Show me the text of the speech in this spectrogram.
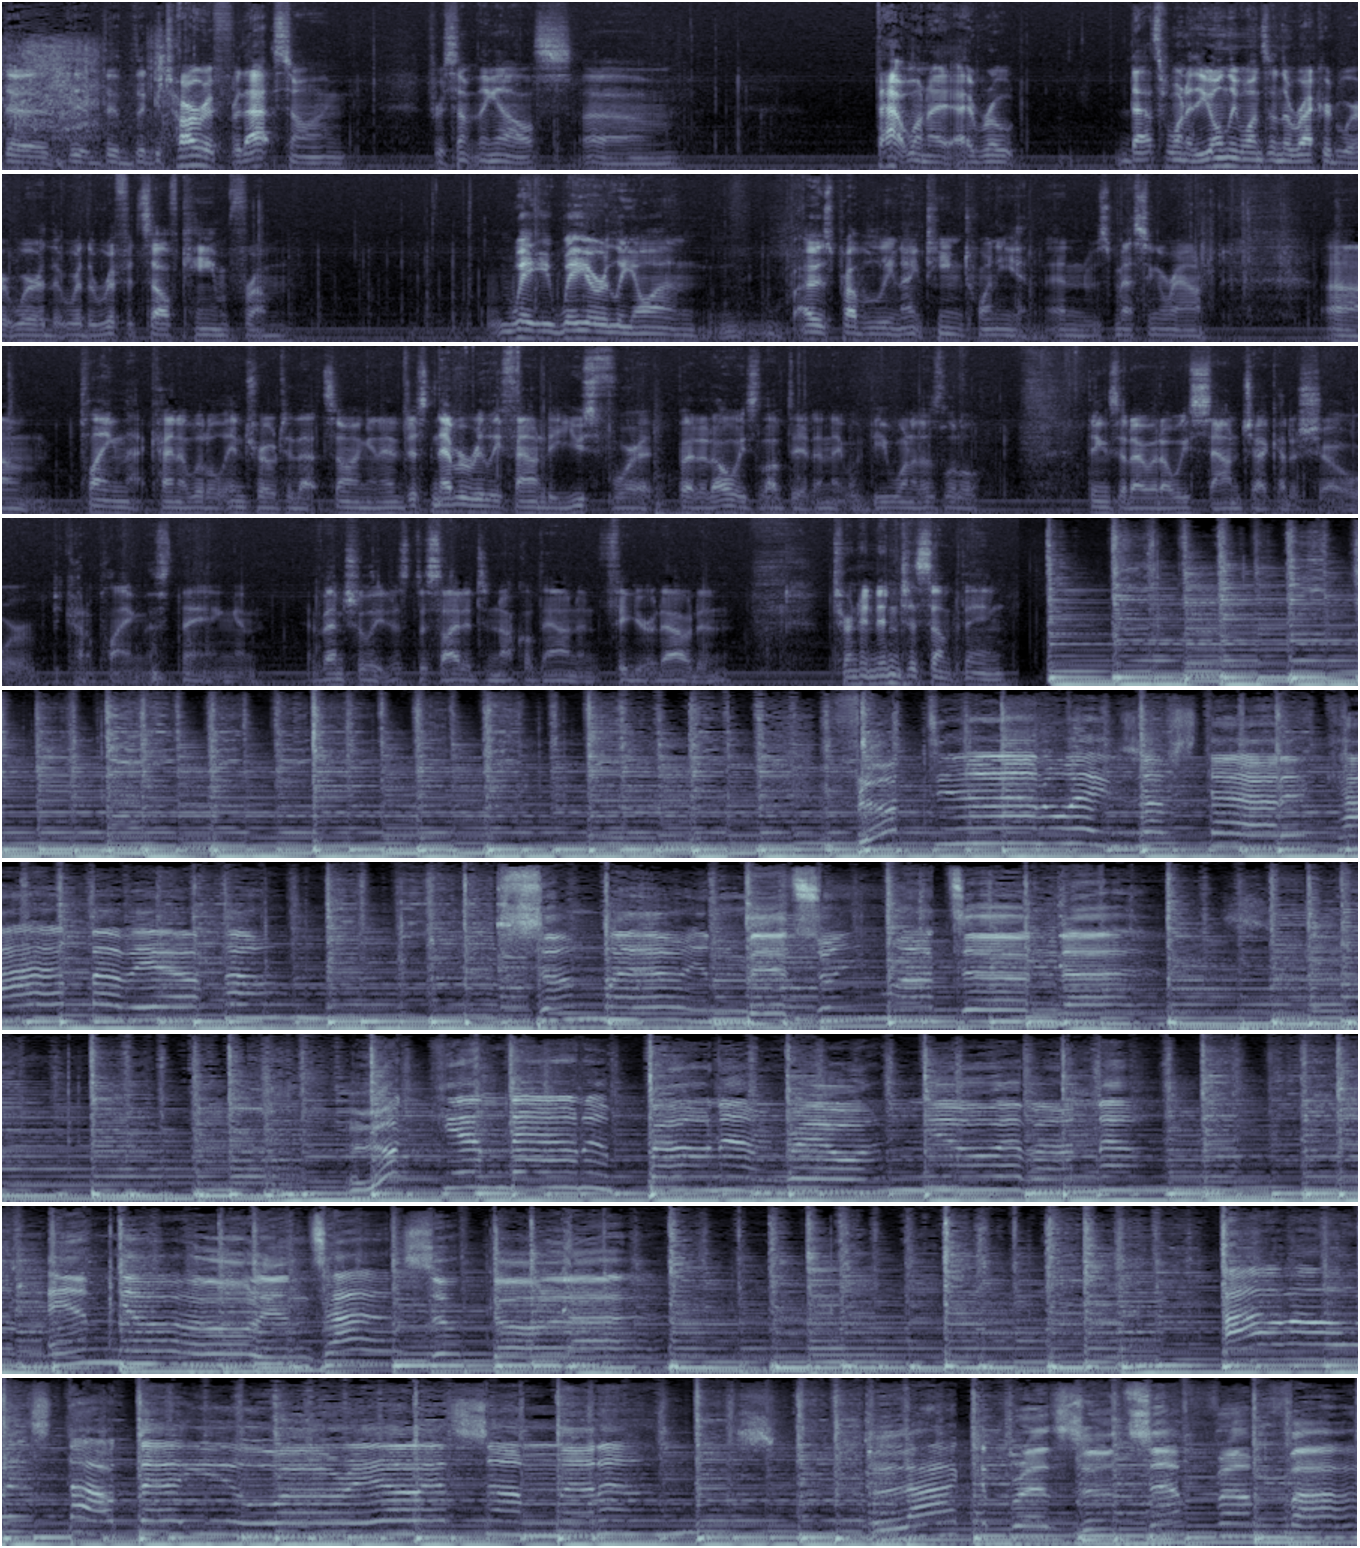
the, the, the, the guitar riff for that song, for something else, um, that one I, I wrote. That's one of the only ones on the record where where the, where the riff itself came from. Way way early on, I was probably 19, 20, and, and was messing around, um, playing that kind of little intro to that song, and I just never really found a use for it. But I'd always loved it, and it would be one of those little things that I would always sound check at a show or be kind of playing this thing, and eventually just decided to knuckle down and figure it out and turn it into something. Sent from far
